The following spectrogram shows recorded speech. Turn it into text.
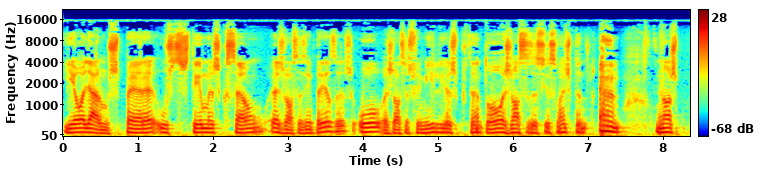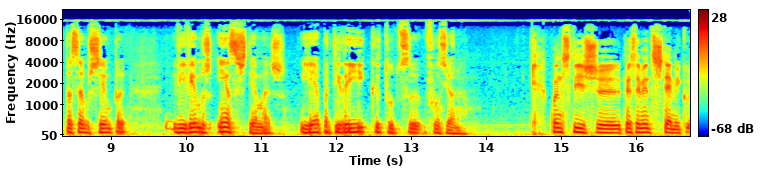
e é olharmos para os sistemas que são as nossas empresas ou as nossas famílias, portanto, ou as nossas associações. Portanto, nós passamos sempre, vivemos em sistemas e é a partir daí que tudo se funciona. Quando se diz uh, pensamento sistémico,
